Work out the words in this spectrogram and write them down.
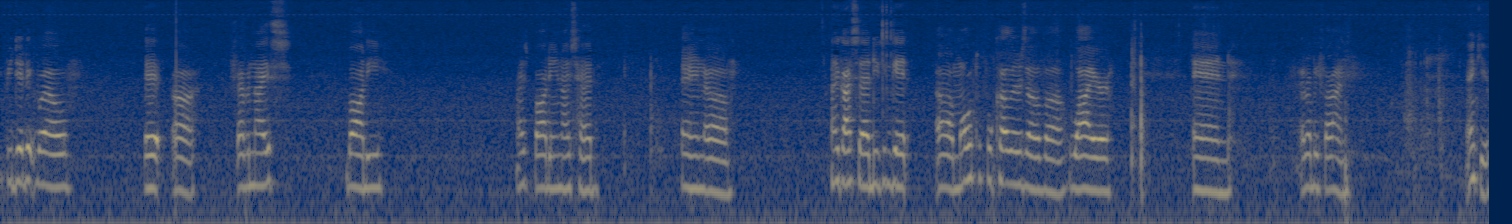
if you did it well, it uh, should have a nice body. Nice body, nice head. And uh, like I said, you can get uh, multiple colors of uh, wire and it'll be fine. Thank you.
